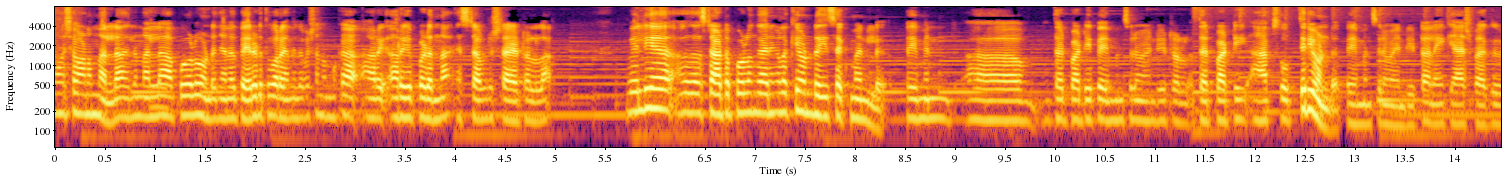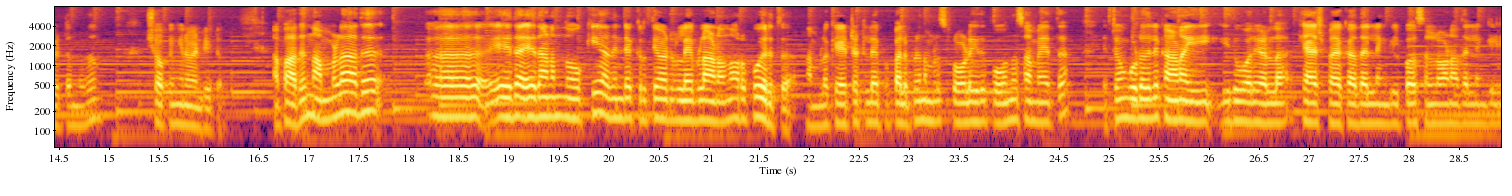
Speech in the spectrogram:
മോശമാണെന്നല്ല. അതിൽ നല്ല ആപ്പുകളും ഉണ്ട് ഞാനത് പേരെടുത്ത് പറയുന്നില്ല. പക്ഷെ നമുക്ക് അറി- അറിയപ്പെടുന്ന എസ്റ്റാബ്ലിഷ്ഡ് ആയിട്ടുള്ള വലിയ സ്റ്റാർട്ടപ്പുകളും കാര്യങ്ങളൊക്കെ ഉണ്ട് ഈ സെഗ്മെന്റിൽ പേയ്മെന്റ് തേർഡ് പാർട്ടി പേയ്മെന്റ്സിന് വേണ്ടിയിട്ടുള്ള തേർഡ് പാർട്ടി ആപ്സ് ഒത്തിരി ഉണ്ട് പേയ്മെന്റ്സിന് വേണ്ടിയിട്ട്. അല്ലെങ്കിൽ ക്യാഷ് ബാക്ക് കിട്ടുന്നതും ഷോപ്പിങ്ങിന് വേണ്ടിയിട്ടും. അപ്പോൾ അത് നമ്മൾ അത് ഏത് ഏതാണെന്ന് നോക്കി അതിന്റെ കൃത്യമായിട്ട് റിലേബിൾ ആണോ എന്ന് ഉറപ്പ് വരുത്തുക. നമ്മൾ കേട്ടിട്ടില്ല ഇപ്പോൾ പലപ്പോഴും നമ്മൾ സ്ക്രോൾ ചെയ്ത് പോകുന്ന സമയത്ത് ഏറ്റവും കൂടുതൽ കാണാം ഈ ഇതുപോലെയുള്ള ക്യാഷ് ബാക്ക് അതല്ലെങ്കിൽ പേഴ്സണൽ ലോൺ അതല്ലെങ്കിൽ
